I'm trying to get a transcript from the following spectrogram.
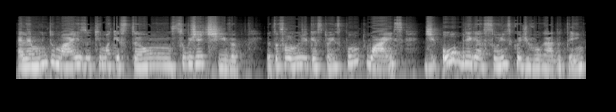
ela é muito mais do que uma questão subjetiva. Eu estou falando de questões pontuais, de obrigações que o advogado tem.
